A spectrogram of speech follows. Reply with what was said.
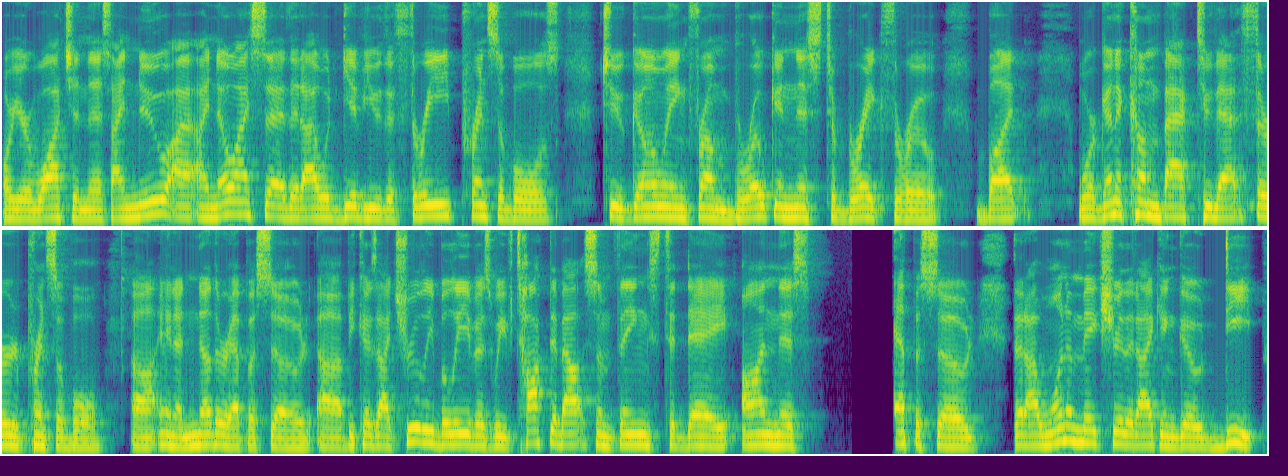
or you're watching this i knew I, I know i said that i would give you the three principles to going from brokenness to breakthrough but we're going to come back to that third principle uh, in another episode uh, because I truly believe, as we've talked about some things today on this episode, that I want to make sure that I can go deep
